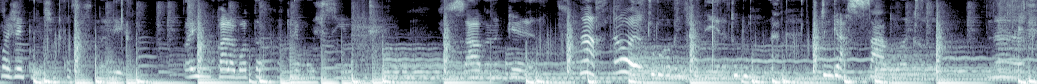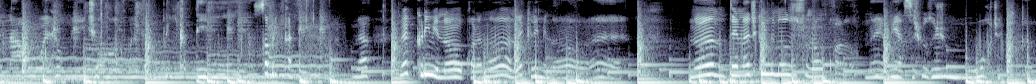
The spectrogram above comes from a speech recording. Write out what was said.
Mas nem por isso, não fazer isso, não mesmo? Aí o cara bota aquele emojizinho de risada, né? Porque. Ah, afinal é tudo uma brincadeira, é tudo, é tudo engraçado, né? Né? Afinal é realmente uma, brincadeirinha, só brincadeira, né? Não é crime não, cara. Não, não é crime não. É... Não, é, não tem nada de criminoso isso não, cara. Né? Nem essas pessoas de morte aqui, cara.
